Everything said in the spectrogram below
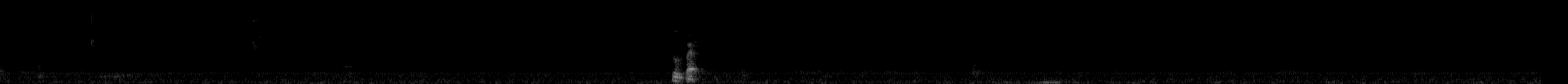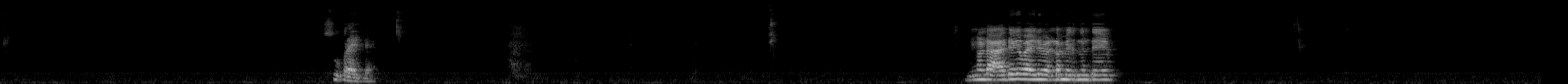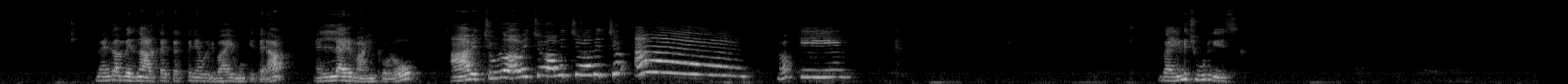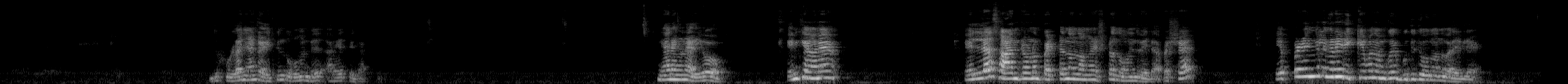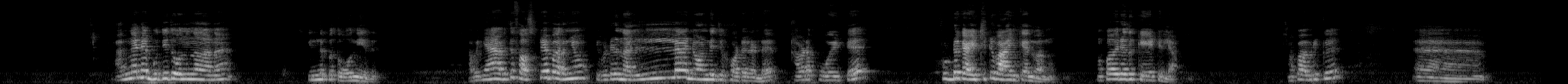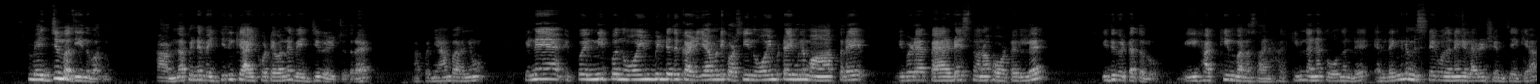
സൂപ്പർ. സൂപ്പറായില്ലേ? നിങ്ങളുടെ ആരോഗ്യമായിട്ട് വെള്ളം വരുന്നുണ്ട്? വെള്ളം വരുന്ന ആൾക്കാർക്കൊക്കെ ഞാൻ ഒരുപാട് കൂട്ടിത്തരാം എല്ലാവരും വാങ്ങിക്കോളൂ. ആവശ്യമുള്ളൂ ആവശ്യം ആവശ്യം ആവശ്യം ഓക്കേ. ഭയങ്കര ചൂട് കേസ്. ഇത് ഫുള്ളാ ഞാൻ കഴിക്കും തോന്നുന്നുണ്ട്. അറിയത്തില്ല. ഞാൻ എങ്ങനെ അറിയോ? എനിക്കങ്ങനെ എല്ലാ സാധനത്തോടും പെട്ടെന്നൊന്നും അങ്ങനെ ഇഷ്ടം തോന്നുന്നില്ല. പക്ഷെ എപ്പോഴെങ്കിലും ഇങ്ങനെ ഇരിക്കുമ്പോൾ നമുക്കൊരു ബുദ്ധി തോന്നുന്നു പറയില്ലേ? അങ്ങനെ ബുദ്ധി തോന്നുന്നതാണ് ഇന്നിപ്പോൾ തോന്നിയത്. അപ്പം ഞാൻ അവിടുത്തെ ഫസ്റ്റ് ഡേ പറഞ്ഞു ഇവിടെ ഒരു നല്ല നോൺ വെജ് ഹോട്ടലുണ്ട് അവിടെ പോയിട്ട് ഫുഡ് കഴിച്ചിട്ട് വാങ്ങിക്കാൻ പറഞ്ഞു. അപ്പോൾ അവരത് കേട്ടില്ല. അപ്പോൾ അവർക്ക് വെജ് മതി എന്ന് പറഞ്ഞു. ആ എന്നാൽ പിന്നെ വെജിലേക്ക് ആയിക്കോട്ടെ പറഞ്ഞ് വെജ് കഴിച്ചു അത്രേ അപ്പോൾ ഞാൻ പറഞ്ഞു പിന്നെ ഇപ്പോൾ ഇനിയിപ്പോൾ നോയിമ്പിന്റെ ഇത് കഴിയാൻ വേണ്ടി കുറച്ച് ഈ നോയിമ്പ് ടൈമിൽ മാത്രമേ ഇവിടെ പാരഡൈസ് എന്ന് പറഞ്ഞ ഹോട്ടലിൽ ഇത് കിട്ടത്തുള്ളൂ. ഈ ഹക്കീം പറഞ്ഞ സാധനം. ഹക്കീം തന്നെ തോന്നുന്നുണ്ട്. എന്തെങ്കിലും മിസ്റ്റേക്ക് വന്നിട്ടുണ്ടെങ്കിൽ എല്ലാവരും ക്ഷമിച്ചേക്കുക.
